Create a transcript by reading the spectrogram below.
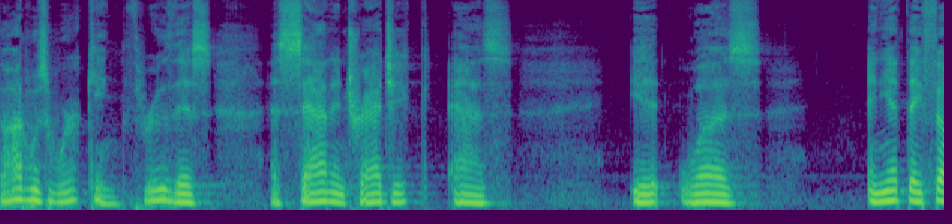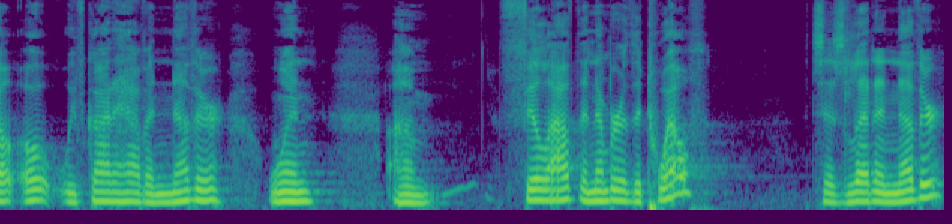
God was working through this as sad and tragic as it was. And yet they felt, oh, we've got to have another one um, fill out the number of the 12. It says, let another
